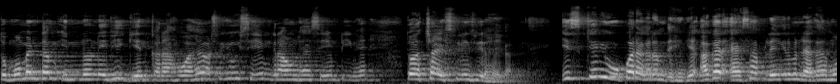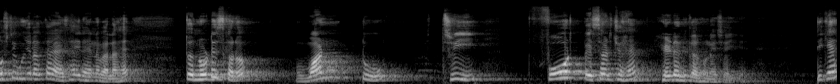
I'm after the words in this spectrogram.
तो मोमेंटम इन्होंने भी गेन करा हुआ है और क्योंकि सेम ग्राउंड है सेम टीम है तो अच्छा एक्सपीरियंस भी रहेगा। इसके भी ऊपर अगर हम देखेंगे, अगर ऐसा प्लेइंग इलेवन रहता है मोस्टली मुझे लगता है ऐसा ही रहने वाला है। तो नोटिस करो one two three fourth pacer जो है हेडन कर होने चाहिए। ठीक है?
